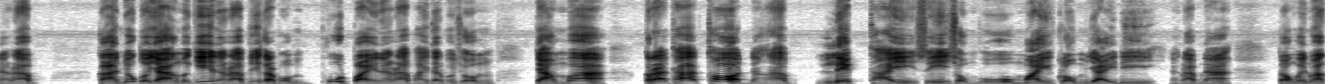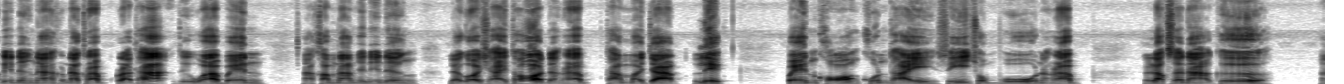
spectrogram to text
นะครับ การยกตัวอย่างเมื่อกี้นะครับ ที่กระผมพูดไปนะครับ ให้ท่านผู้ชมจำว่ากระทะทอดนะครับ เหล็กไทยสีชมพูใหม่กลมใหญ่ดีนะครับนะต้องเว้นวรรคนิดหนึ่งนะนะครับ กระทะถือว่าเป็นคำนามชนิดหนึ่งแล้วก็ใช้ทอดนะครับทำมาจากเหล็กเป็นของคนไทยสีชมพูนะครับ ลักษณะคืออ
